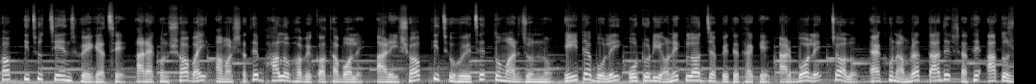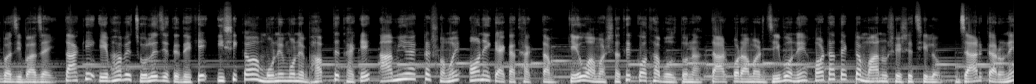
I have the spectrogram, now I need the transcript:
সবকিছু চেঞ্জ হয়ে গেছে, আর এখন সবাই আমার সাথে ভালোভাবে কথা বলে, আর এই সব কিছু হয়েছে তোমার জন্য। এইটা বলেই ওটরি অনেক লজ্জা পেতে থাকে, আর বলে, চলো, এখন আমরা তাদের সাথে আতশবাজি বাজাই। তাকে এভাবে চলে যেতে দেখে ইশিকাওয়া মনে মনে ভাবতে থাকে, আমিও একটা সময় অনেক একা থাকতাম, কেউ আমার সাথে কথা বলতো না। তারপর আমার জীবনে হঠাৎ একটা মানুষ এসেছিল, যার কারণে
